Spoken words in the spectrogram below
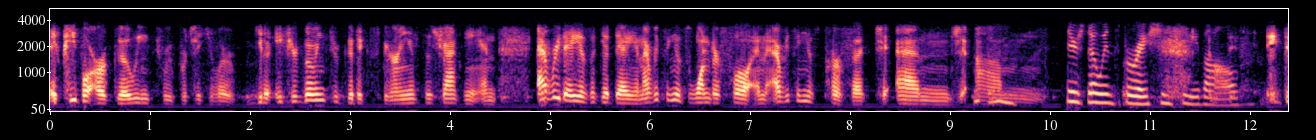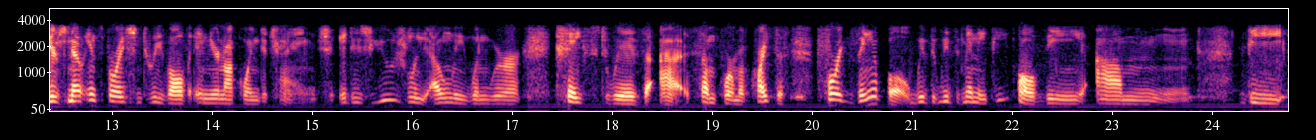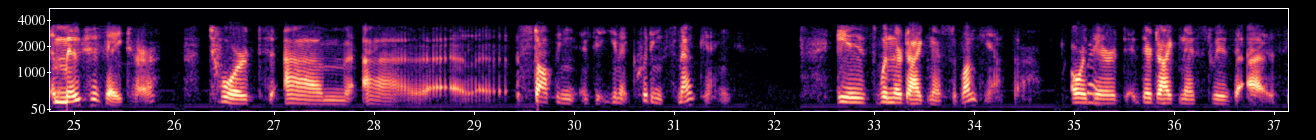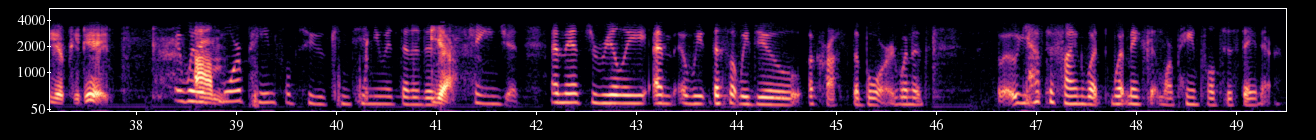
If people are going through particular, you know, if you're going through good experiences, Jacki, and every day is a good day and everything is wonderful and everything is perfect and um There's no inspiration to evolve. There's no inspiration to evolve, and you're not going to change. It is usually only when we're faced with uh, some form of crisis. For example, with with many people, the um, the motivator towards um, uh, stopping, you know, quitting smoking, is when they're diagnosed with lung cancer or Right. they're they're diagnosed with uh, COPD. When Um, it's more painful to continue it than it is Yes. to change it, and that's really and we that's what we do across the board. When it's you have to find what what makes it more painful to stay there.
